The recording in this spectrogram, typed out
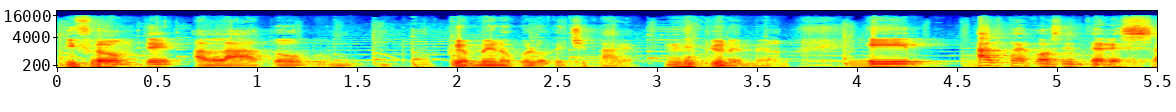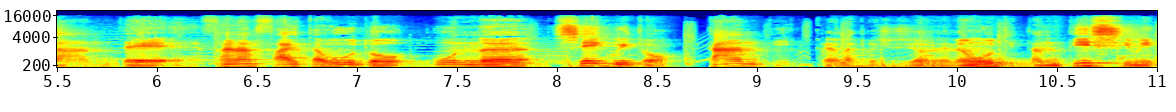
di fronte al lato, più o meno quello che ci pare, né più né meno. E altra cosa interessante, Final Fight ha avuto un seguito, tanti per la precisione, ne ha avuti tantissimi,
